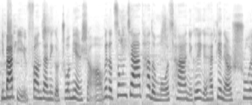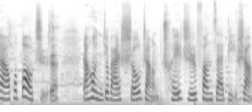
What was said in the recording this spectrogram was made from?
你把笔放在那个桌面上啊，为了增加它的摩擦，你可以给它垫点书呀或报纸，然后你就把手掌垂直放在笔上，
